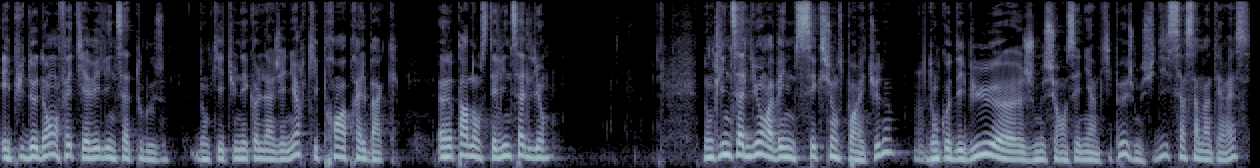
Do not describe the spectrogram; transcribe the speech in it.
Et puis dedans, en fait, il y avait l'INSA de Toulouse, donc qui est une école d'ingénieurs qui prend après le bac. Pardon, c'était l'INSA de Lyon. Donc l'INSA de Lyon avait une section sport-études. Mhm. Donc au début, euh, je me suis renseigné un petit peu et je me suis dit, ça, ça m'intéresse.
